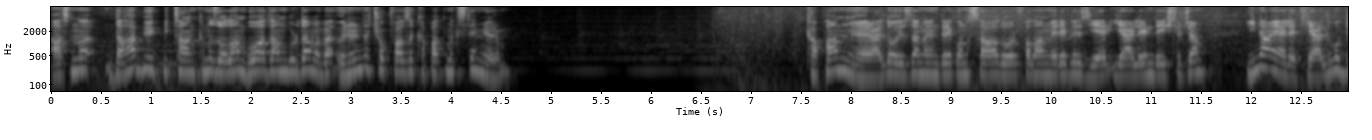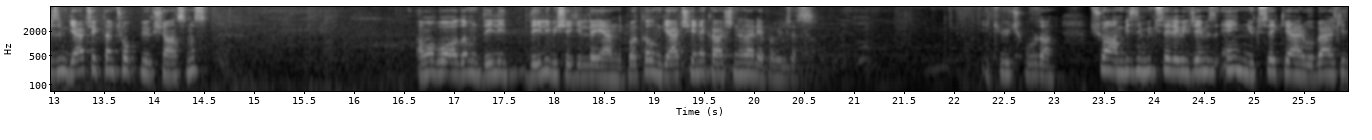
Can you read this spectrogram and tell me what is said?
Aslında daha büyük bir tankımız olan bu adam burada ama ben önünü de çok fazla kapatmak istemiyorum. Kapanmıyor herhalde. O yüzden hani direkt onu sağa doğru falan verebiliriz. Yer, yerlerini değiştireceğim. Yine hayalet geldi. Bu bizim gerçekten çok büyük şansımız. Ama bu adamı deli deli bir şekilde yendik. Bakalım gerçeğine karşı neler yapabileceğiz. 2-3 buradan. Şu an bizim yükselebileceğimiz en yüksek yer bu. Belki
